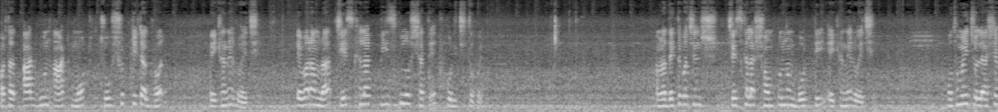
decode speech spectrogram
অর্থাৎ আট গুণ আট মোট চৌষট্টিটা ঘর এইখানে রয়েছে। এবার আমরা চেস খেলার পিসগুলোর সাথে পরিচিত হই। আমরা দেখতে পাচ্ছেন চেস খেলার সম্পূর্ণ বোর্ডটি এখানে রয়েছে। প্রথমেই চলে আসে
